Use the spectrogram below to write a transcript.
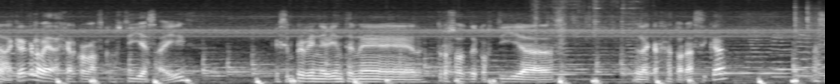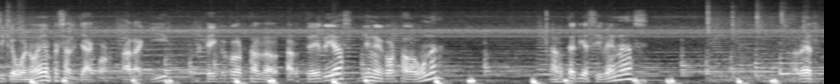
Nada, creo que lo voy a dejar con las costillas ahí. Que siempre viene bien tener trozos de costillas en la caja torácica. Así que bueno, voy a empezar ya a cortar aquí. Porque hay que cortar arterias. Bien, he cortado una. Arterias y venas. A ver.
